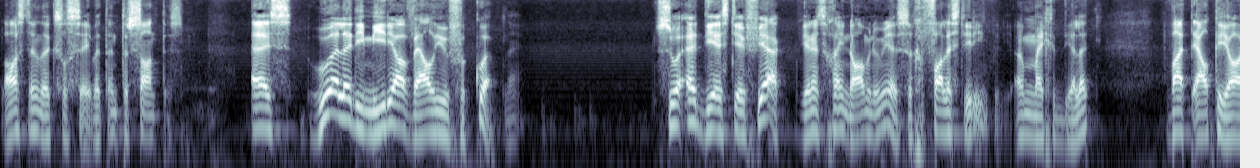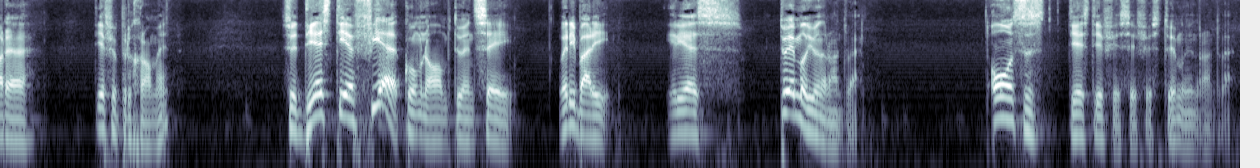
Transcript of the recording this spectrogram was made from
Laaste ding wat ek sal sê wat interessant is is hoe hulle die media value verkoop, né? So 'n DStv, ek weet net gaan nie name noem nie, is 'n gevalle studie wat die ou my gedeel het wat elke jaar 'n TV-program het. So DStv kom na hom toe en sê, "Hoorie buddy, hierdie is 2 miljoen rand werd." Ons is DStv sê vir ons 2 miljoen rand werd.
